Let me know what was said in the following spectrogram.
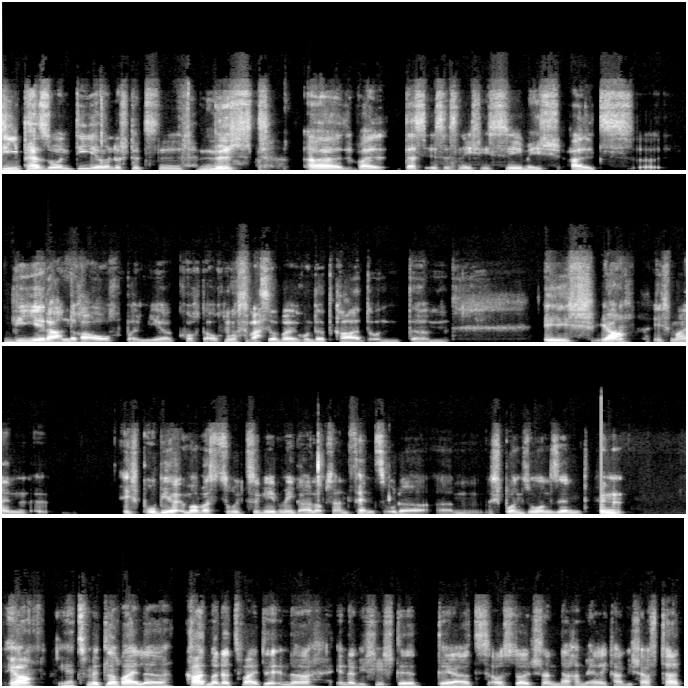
die Person, die ihr unterstützen müsst, äh, weil das ist es nicht. Ich sehe mich als äh, wie jeder andere auch. Bei mir kocht auch nur das Wasser bei 100 Grad und ähm, ich, ja, ich meine, äh, ich probiere immer was zurückzugeben, egal ob es an Fans oder ähm, Sponsoren sind. Bin ja, jetzt mittlerweile gerade mal der zweite in der, in der Geschichte, der es aus Deutschland nach Amerika geschafft hat,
